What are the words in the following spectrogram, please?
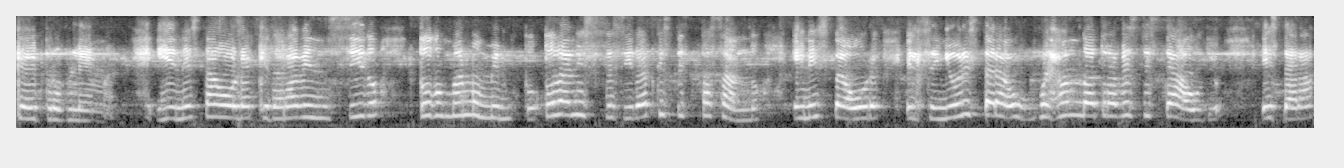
que el problema. Y en esta hora quedará vencido todo mal momento, toda necesidad que estés pasando. En esta hora el Señor estará obrando a través de este audio, estará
